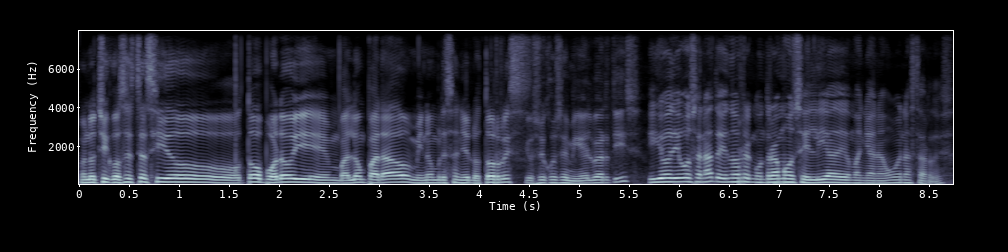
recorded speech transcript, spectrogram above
Bueno chicos, este ha sido todo por hoy en Balón Parado. Mi nombre es Ángelo Torres. Yo soy José Miguel Bertiz. Y yo, Diego Sanata, y nos reencontramos el día de mañana. Muy buenas tardes.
